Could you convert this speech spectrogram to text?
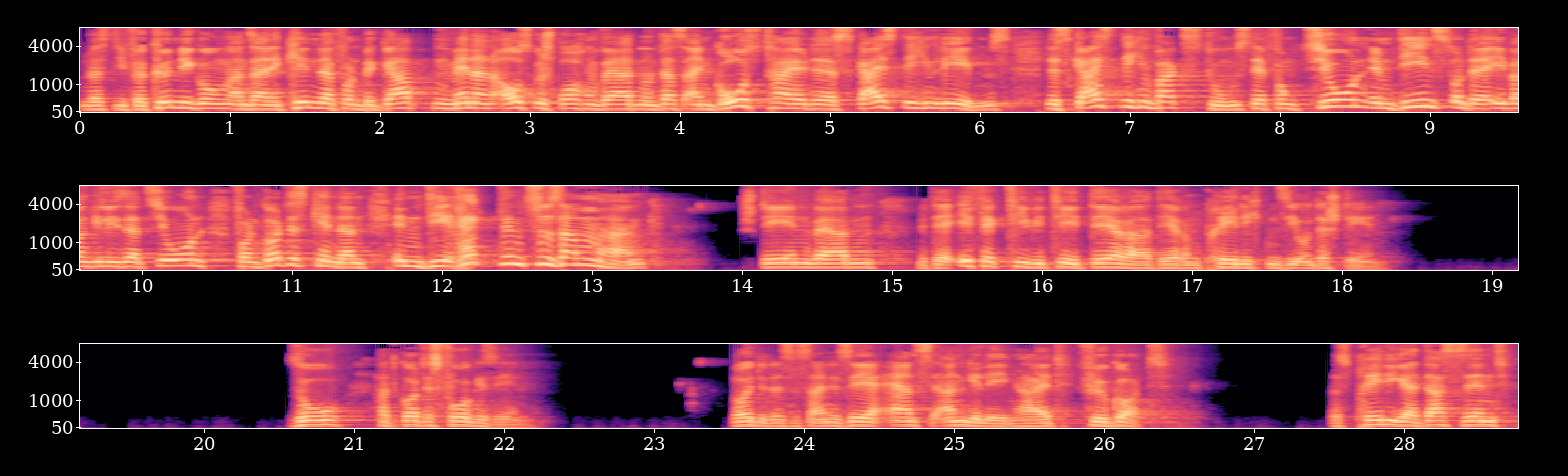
und dass die Verkündigungen an seine Kinder von begabten Männern ausgesprochen werden und dass ein Großteil des geistlichen Lebens, des geistlichen Wachstums, der Funktion im Dienst und der Evangelisation von Gottes Kindern in direktem Zusammenhang stehen werden mit der Effektivität derer, deren Predigten sie unterstehen. So hat Gott es vorgesehen. Leute, das ist eine sehr ernste Angelegenheit für Gott. Dass Prediger das sind,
